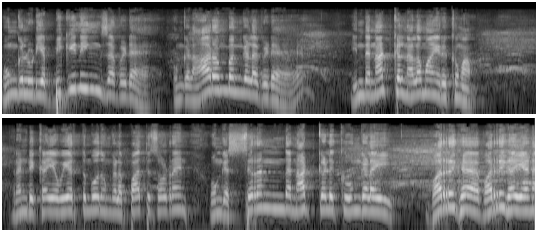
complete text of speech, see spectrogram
உங்களுடைய பிகினிங்ஸை விட உங்கள் ஆரம்பங்களை விட இந்த நாட்கள் நலமாக இருக்குமாம் ரெண்டு கையை உயர்த்தும் போது உங்களை பார்த்து சொல்கிறேன் உங்கள் சிறந்த நாட்களுக்கு உங்களை வருக வருக என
